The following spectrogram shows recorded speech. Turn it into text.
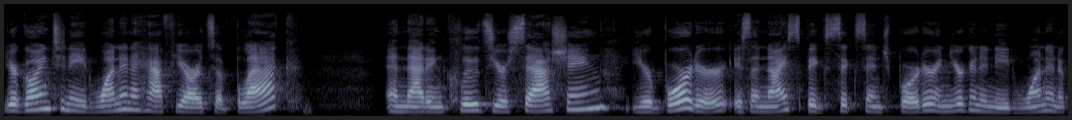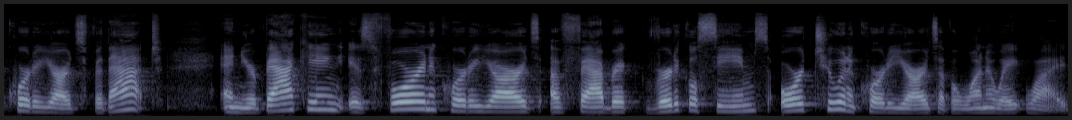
You're going to need one and a half yards of black, and that includes your sashing. Your border is a nice big six inch border, and you're going to need one and a quarter yards for that. And your backing is four and a quarter yards of fabric vertical seams or two and a quarter yards of a 108 wide.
